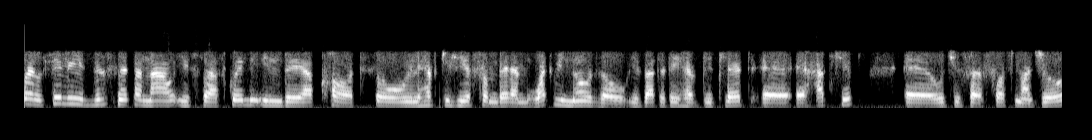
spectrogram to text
Well, clearly, this matter now is uh, squarely in their court, so we'll have to hear from them. What we know, though, is that they have declared a, a hardship, uh, which is a force majeure,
